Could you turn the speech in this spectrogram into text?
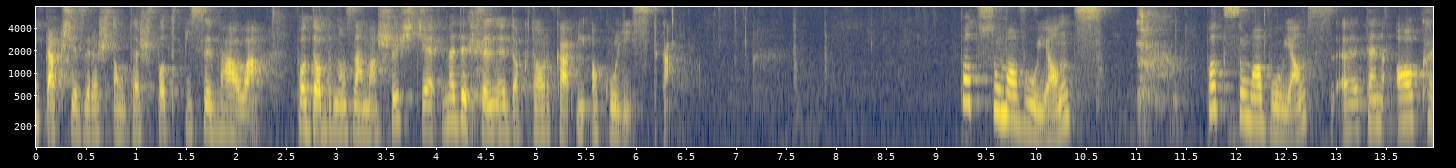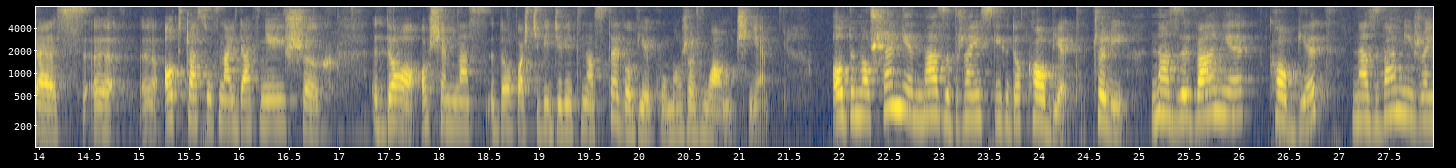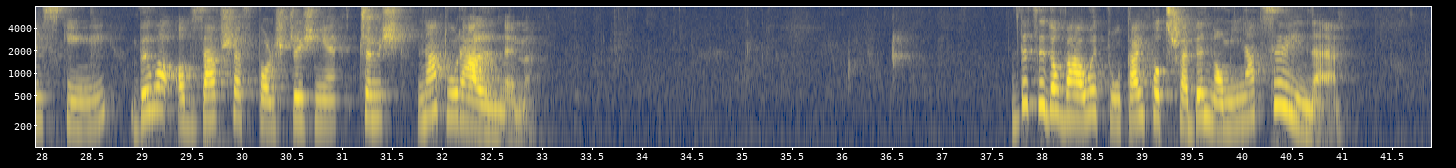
I tak się zresztą też podpisywała, podobno zamaszyście medycyny doktorka i okulistka. Podsumowując, Podsumowując, e, ten okres e, e, od czasów najdawniejszych do, 18, do właściwie XIX wieku, może włącznie, odnoszenie nazw żeńskich do kobiet, czyli nazywanie kobiet nazwami żeńskimi, było od zawsze w polszczyźnie czymś naturalnym. Decydowały tutaj potrzeby nominacyjne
